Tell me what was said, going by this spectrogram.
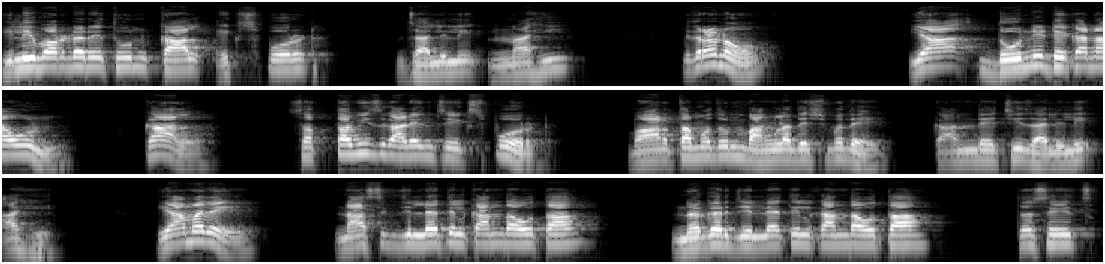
हिली बॉर्डर येथून काल एक्सपोर्ट झालेली नाही. मित्रांनो या दोन्ही ठिकाणाहून काल सत्तावीस गाड्यांची एक्सपोर्ट भारतामधून बांगलादेशमध्ये कांद्याची झालेली आहे. यामध्ये नाशिक जिल्ह्यातील कांदा होता नगर जिल्ह्यातील कांदा होता तसेच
